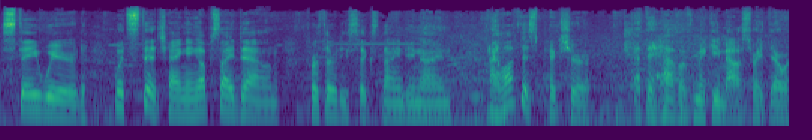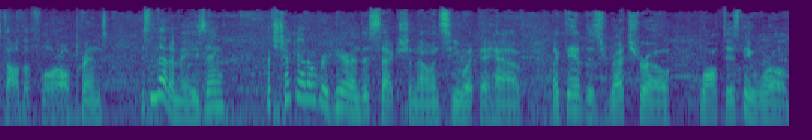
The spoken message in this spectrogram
stay weird, with Stitch hanging upside down for $36.99. I love this picture that they have of Mickey Mouse right there with all the floral print. Isn't that amazing? Let's check out over here in this section now and see what they have. Like they have this retro Walt Disney World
